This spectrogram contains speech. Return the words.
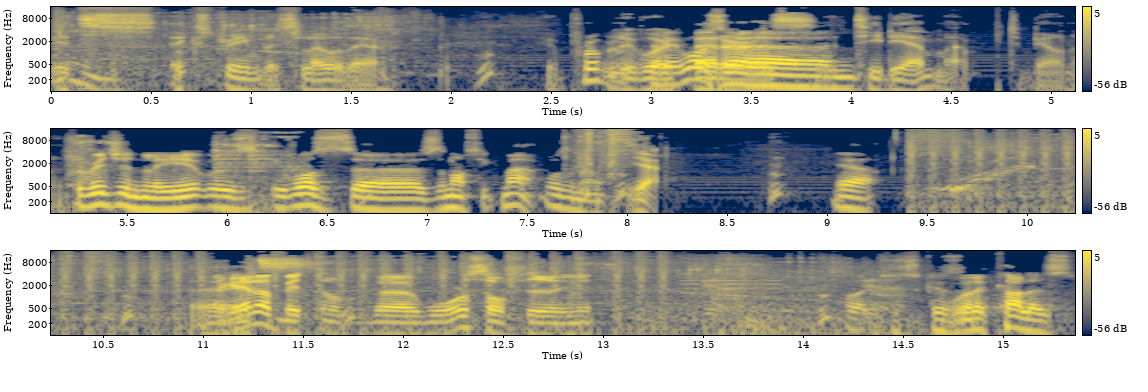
it's extremely slow there. It probably But work it was, better as a um, TDM map, to be honest. Originally, it was it was uh, Xonotic map, wasn't it? Yeah. Yeah. Uh, I get a bit of uh, Warsow feeling. It. Well, just because of the colours.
